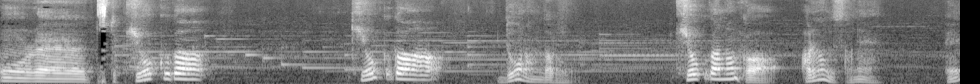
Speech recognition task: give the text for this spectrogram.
俺ちょっと記憶が記憶がどうなんだろう。記憶がなんかあれなんですかね。え？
